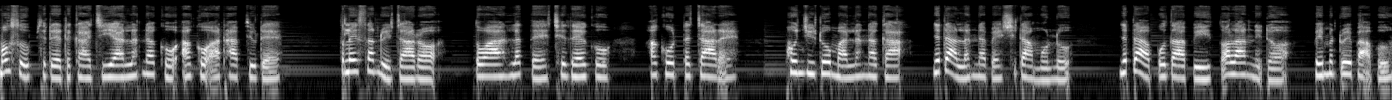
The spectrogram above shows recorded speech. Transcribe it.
မုတ်ဆူဖြစ်တဲ့တကာကြီးကလက်နက်ကိုအကိုအားထားပြုတယ်တလိษံတွေကြတော့သွားလက်သေးခြေသေးကိုအကိုတကြတယ်ဖုန်ကြီးတို့မှလက်နက်ကမြတ်တာလက်နက်ပဲရှိတာမို့လို့မြတ်တာပို့တာပြီးသွားလာနေတော့ဘေးမတွေ့ပါဘူး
